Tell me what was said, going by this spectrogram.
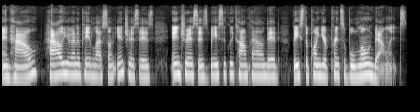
And how? How you're going to pay less on interest is interest is basically compounded based upon your principal loan balance.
